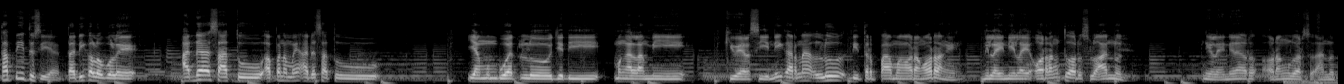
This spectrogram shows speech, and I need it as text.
Tapi itu sih ya tadi kalau boleh ada satu apa namanya ada satu yang membuat lo jadi mengalami QLC ini karena lu diterpa sama orang-orang ya. Nilai-nilai orang tuh harus lo anut. Nilai-nilai or- orang lu harus anut.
